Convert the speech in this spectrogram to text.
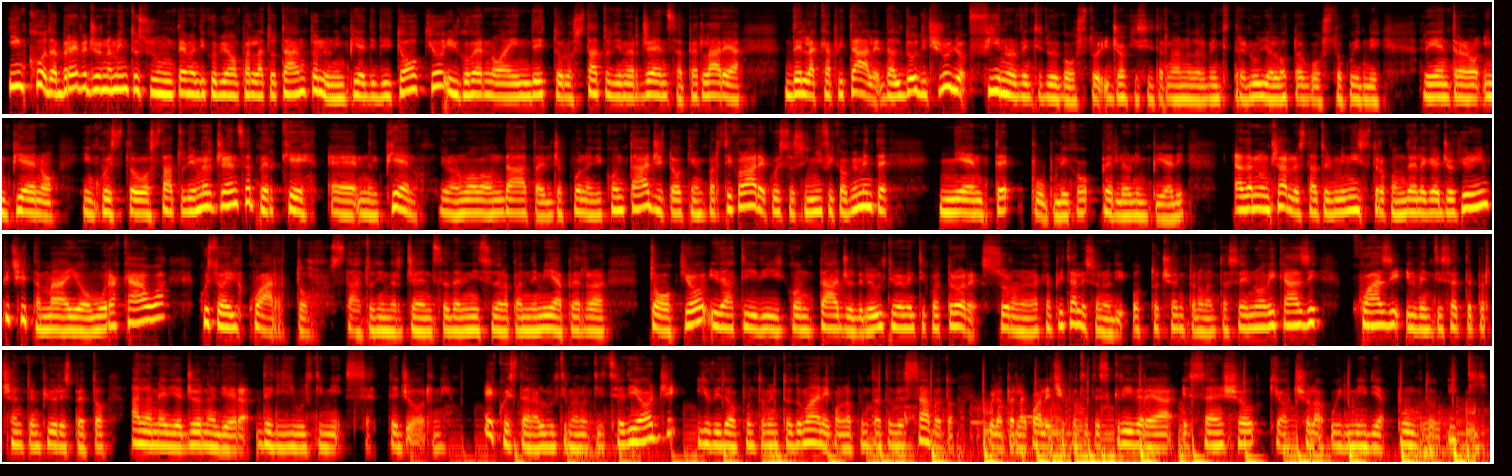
In coda, breve aggiornamento su un tema di cui abbiamo parlato tanto, le Olimpiadi di Tokyo. Il governo ha indetto lo stato di emergenza per l'area della capitale dal 12 luglio fino al 22 agosto. I giochi si terranno dal 23 luglio all'8 agosto, quindi rientrano in pieno in questo stato di emergenza perché è nel pieno di una nuova ondata il Giappone di contagi, Tokyo in particolare. Questo significa ovviamente niente pubblico per le Olimpiadi. Ad annunciarlo è stato il ministro con delega ai Giochi Olimpici, Tamayo Murakawa. Questo è il quarto stato di emergenza dall'inizio della pandemia per Tokyo. I dati di contagio delle ultime 24 ore solo nella capitale sono di 896 nuovi casi, quasi il 27% in più rispetto alla media giornaliera degli ultimi 7 giorni. E questa era l'ultima notizia di oggi. Io vi do appuntamento domani con la puntata del sabato, quella per la quale ci potete scrivere a essential-willmedia.it.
